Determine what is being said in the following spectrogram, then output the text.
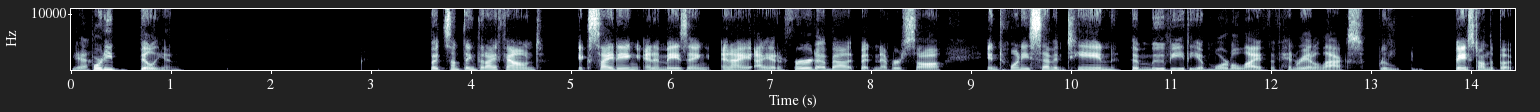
Yeah. 40 billion. But something that I found exciting and amazing, and I, I had heard about but never saw in 2017, the movie The Immortal Life of Henrietta Lacks, re- based on the book,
